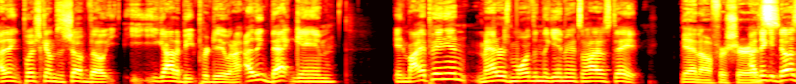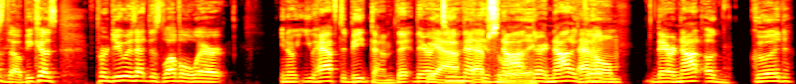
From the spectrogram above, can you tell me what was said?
I think push comes to shove, though, you got to beat Purdue. And I, think that game, in my opinion, matters more than the game against Ohio State. Yeah, no, for sure. I think it does, though, because Purdue is at this level where, you know, you have to beat them. They, they're Yeah, a team that is not, they're not a At good, home. they're not a good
